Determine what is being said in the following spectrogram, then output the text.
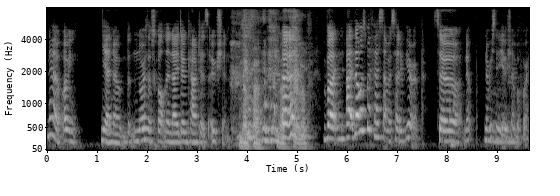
No, I mean, yeah, no, the north of Scotland I don't count it as ocean. No, fair. no, fair enough. But uh, that was my first time outside of Europe. So, nope, never seen the ocean before.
